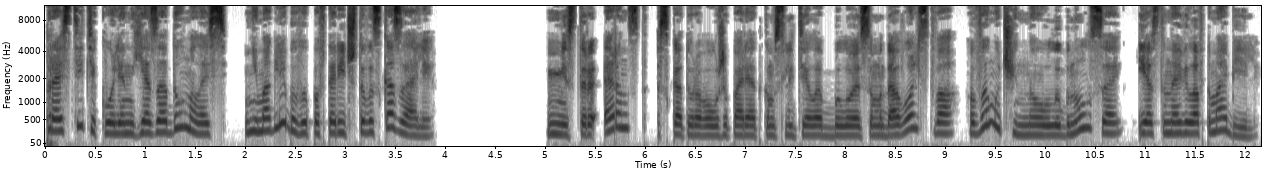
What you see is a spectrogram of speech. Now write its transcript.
«Простите, Колин, я задумалась. Не могли бы вы повторить, что вы сказали?» Мистер Эрнст, с которого уже порядком слетело былое самодовольство, вымученно улыбнулся и остановил автомобиль.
